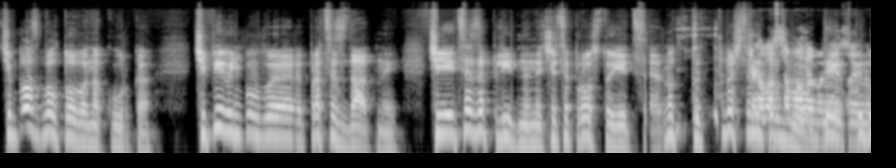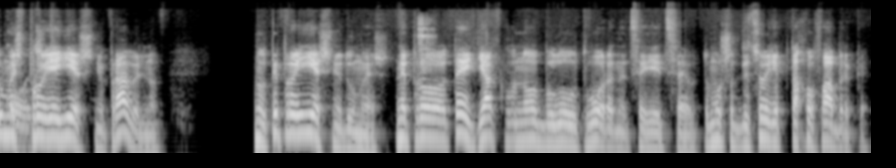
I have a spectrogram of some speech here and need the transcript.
чи була зґвалтована курка, чи півень був е, працездатний, чи яйце запліднене, чи це просто яйце. Ну, т- тебе ж це не турбує. Ти, ти думаєш про яєчню, правильно? Ну, ти про яєчню думаєш, не про те, як воно було утворене, це яйце. Тому що для цього є птахофабрики.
